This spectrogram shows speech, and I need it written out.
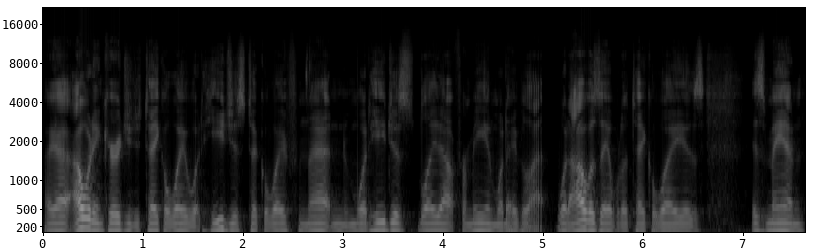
I, I would encourage you to take away what he just took away from that, and what he just laid out for me, and what able what I was able to take away is, is man.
